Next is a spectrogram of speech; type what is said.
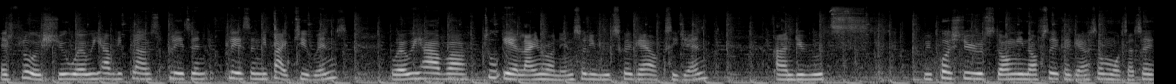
It flows through where we have the plants placed in, placed in the pipe tubings, where we have uh, two air line running so the roots can get oxygen and the roots, we push the roots down enough so it can get some water to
